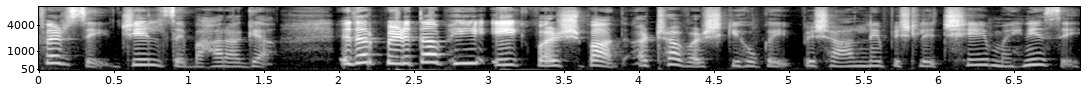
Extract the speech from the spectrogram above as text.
फिर से जेल से बाहर आ गया। इधर पीड़िता भी एक वर्ष बाद अठारह वर्ष की हो गई। विशाल ने पिछले छह महीने से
